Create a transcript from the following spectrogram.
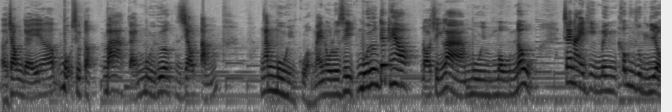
ở trong cái ờ, bộ sưu tập ba cái mùi hương gel tắm ngăn mùi của Menology. Mùi hương tiếp theo đó chính là mùi màu nâu. Chai này thì mình không dùng nhiều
